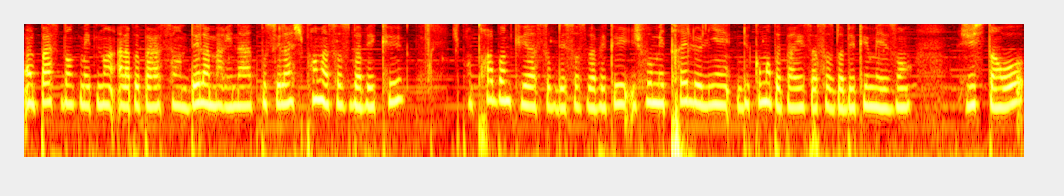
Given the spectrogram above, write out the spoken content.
On passe donc maintenant à la préparation de la marinade. Pour cela, je prends ma sauce barbecue. Je prends trois bonnes cuillères à soupe de sauce barbecue. Je vous mettrai le lien de comment préparer sa sauce barbecue maison juste en haut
